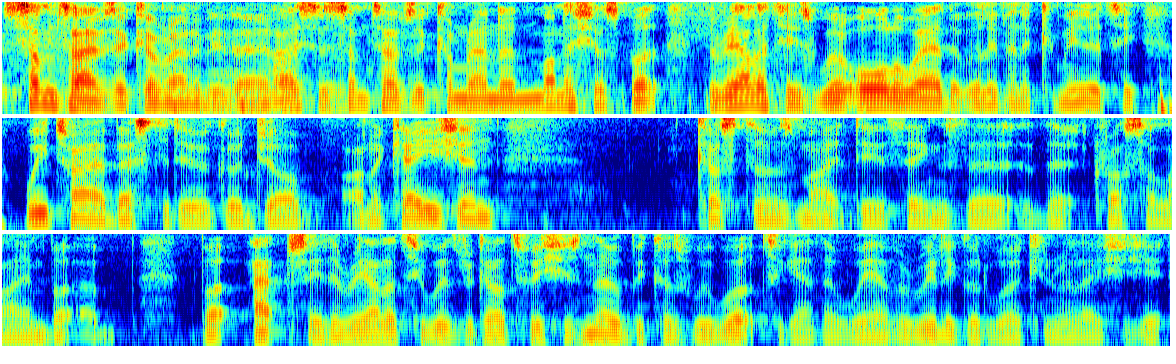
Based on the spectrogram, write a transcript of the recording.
Sometimes he'll come round and be very nice, and sometimes he'll come round and admonish us. But the reality is, we're all aware that we live in a community. We try our best to do a good job. On occasion, customers might do things that, that cross a line, but but actually, the reality with regard to issues, no, because we work together. We have a really good working relationship.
